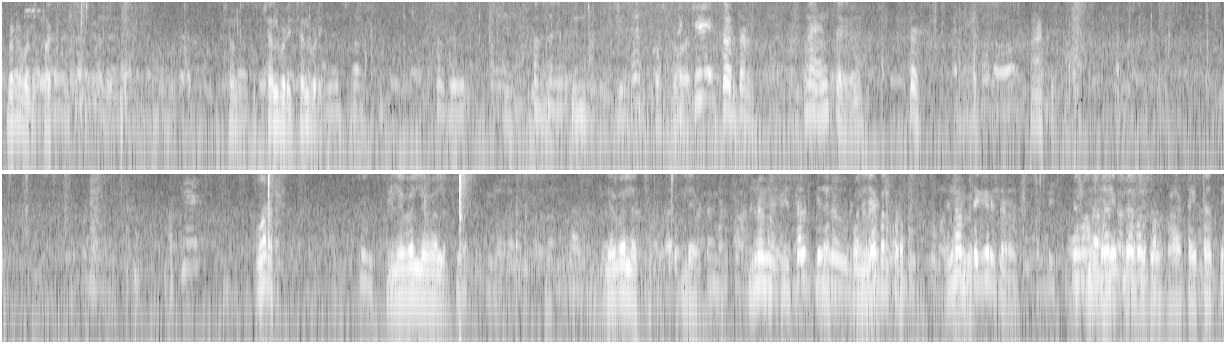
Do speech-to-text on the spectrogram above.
ಬಿಡ್ರಿ ಬಿಡ್ರಿ ಸಾಕು. ಚಲ್ ಚಲ್ ಬಿಡಿ ಚಲ್ ಬಿಡಿ. ಏನು sir sir level level level ಹಚ್ಚಿ ಇನ್ನೊಮ್ಮೆ ಸ್ವಲ್ಪ ಒಂದು ಲೇಬಲ್ ಕೊಡಪ್ಪ ಇನ್ನೊಮ್ಮೆ ತೆಗೀರಿ ಸರ್ ಟೈಟ್ ಆತಿ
